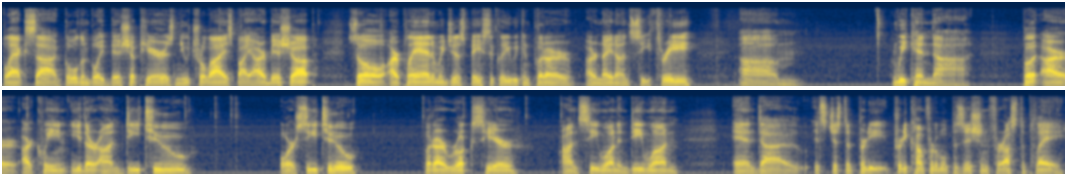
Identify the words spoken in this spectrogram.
Black's uh, golden boy bishop here is neutralized by our bishop. So our plan, and we just basically, we can put our, our knight on c3. Um, we can uh, put our, our queen either on d2 or c2, put our rooks here on c1 and d1, and uh, it's just a pretty pretty comfortable position for us to play.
